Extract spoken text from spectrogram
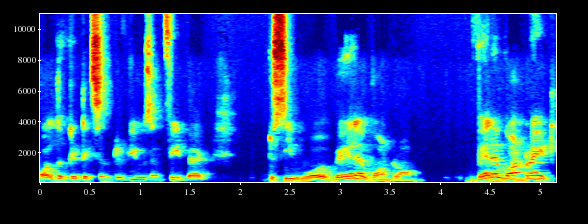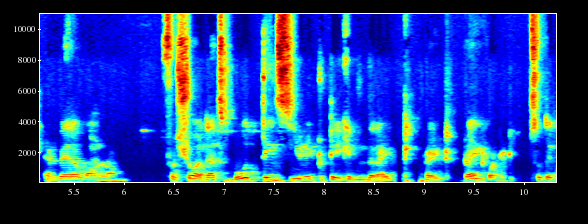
all the critics and reviews and feedback to see wh- where I've gone wrong, where I've gone right, and where I've gone wrong. For sure, that's both things you need to take it in the right, right, right quantity, so that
